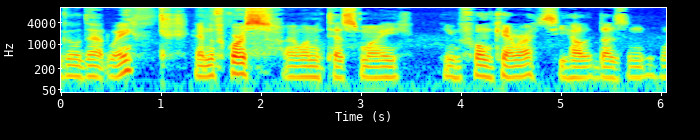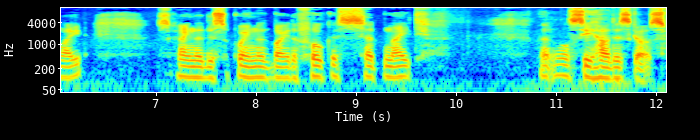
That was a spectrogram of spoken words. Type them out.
go that way. And of course, I want to test my new phone camera, see how it does in light. I was kind of disappointed by the focus at night, but we'll see how this goes.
